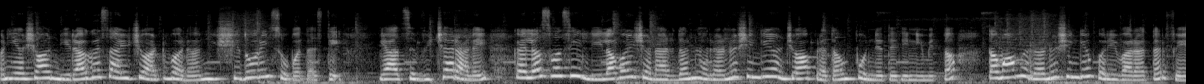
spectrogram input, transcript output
आणि अशा निरागस आईची आठवण आणि शिदोरी सोबत असते. याच विचाराने कैलासवासी लीलाबाई जनार्दन रणशिंगे यांच्या प्रथम पुण्यतिथीनिमित्त तमाम रणशिंगे परिवारातर्फे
